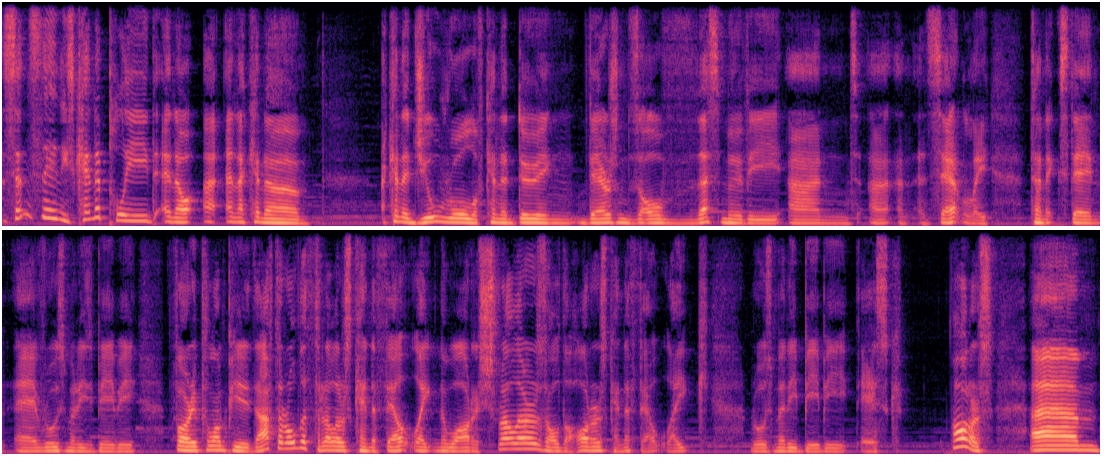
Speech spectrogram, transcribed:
since then he's kind of played in a in a kind of a kind of dual role of kind of doing versions of this movie and uh, and, and, certainly to an extent uh, Rosemary's Baby for a prolonged period. After all the thrillers kind of felt like noirish thrillers, all the horrors kind of felt like Rosemary Baby esque horrors. Um,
